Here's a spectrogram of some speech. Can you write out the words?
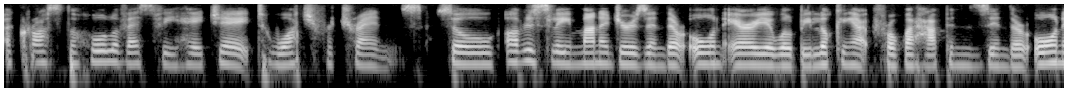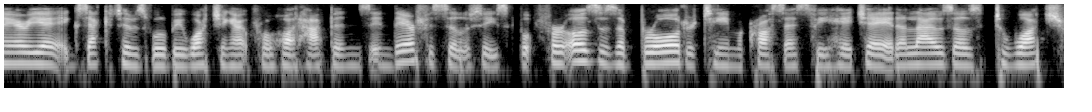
across the whole of SVHA to watch for trends. So, obviously, managers in their own area will be looking out for what happens in their own area, executives will be watching out for what happens in their facilities. But for us as a broader team across SVHA, it allows us to watch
